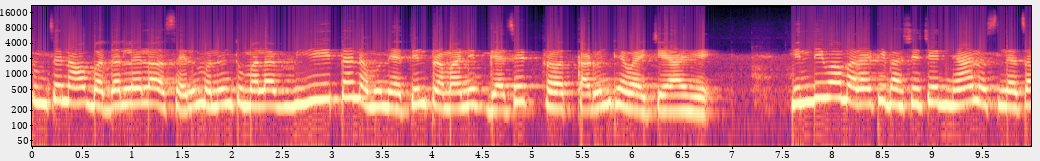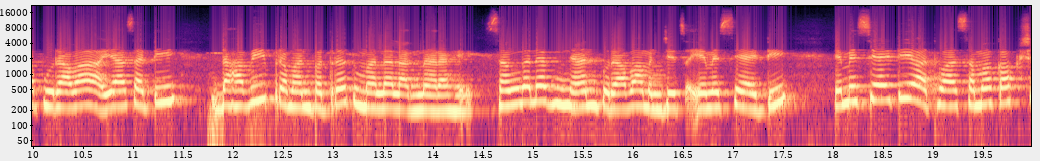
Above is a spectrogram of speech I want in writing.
तुमचे नाव बदललेलं असेल म्हणून तुम्हाला विहित नमुन्यातील प्रमाणित गॅझेट प्रत काढून ठेवायचे आहे. हिंदी व मराठी भाषेचे ज्ञान असल्याचा पुरावा यासाठी दहावी प्रमाणपत्र तुम्हाला लागणार आहे. संगणक ज्ञान पुरावा म्हणजेच M S C I T M S C I T अथवा समकक्ष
